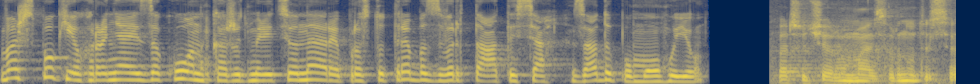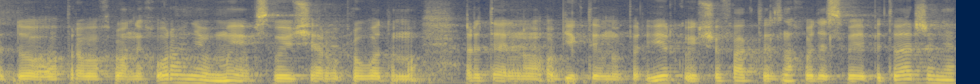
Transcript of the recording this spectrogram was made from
Ваш спокій охороняє закон, кажуть міліціонери. Просто треба звертатися за допомогою. В першу чергу має звернутися до правоохоронних органів. Ми, в свою чергу, проводимо ретельну об'єктивну перевірку. Якщо факти знаходять своє підтвердження,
